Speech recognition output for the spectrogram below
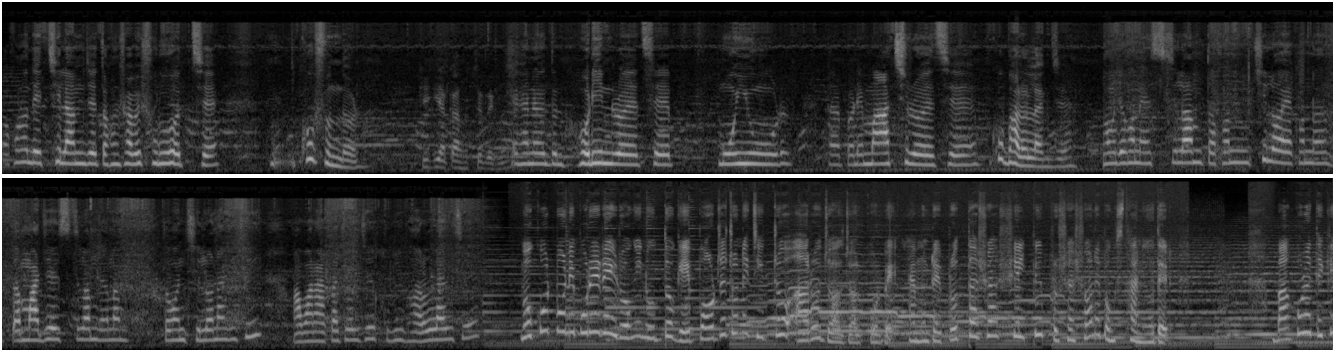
তখনও দেখছিলাম যে তখন সবে শুরু হচ্ছে। খুব সুন্দর। কি কি আঁকা হচ্ছে দেখলাম? এখানে হরিণ রয়েছে ময়ূর তারপরে মাছ রয়েছে খুব ভালো লাগছে। প্রথম যখন এসেছিলাম তখন ছিল এখন তার মাঝে এসেছিলাম দেখলাম তখন ছিল না কিছুই আবার আঁকা চলছে খুবই ভালো লাগছে। মুকুটমণিপুরের এই রঙিন উদ্যোগে পর্যটনের চিত্র আরও জলজল করবে, এমনটাই প্রত্যাশা শিল্পী, প্রশাসন এবং স্থানীয়দের। বাঁকুড়া থেকে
